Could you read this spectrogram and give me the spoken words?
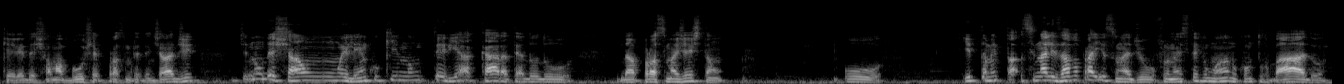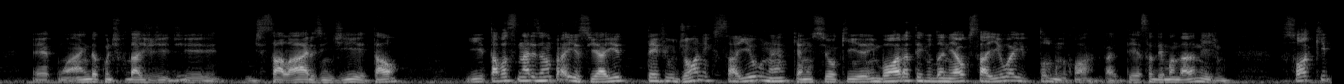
querer deixar uma bucha para o próximo presidente, era de, de não deixar um elenco que não teria a cara até do, do da próxima gestão. O, e também sinalizava para isso, né? De, o Fluminense teve um ano conturbado, é, com, ainda com dificuldade de, de, de, salários em dia e tal. E estava sinalizando para isso. E aí teve o Johnny que saiu, né? Que anunciou que ia embora. Teve o Daniel que saiu. Aí todo mundo, ó, vai ter essa demandada mesmo. Só que,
